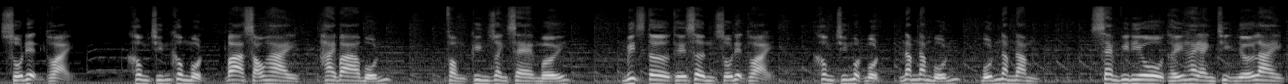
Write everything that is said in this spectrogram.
Số điện thoại 0901 362 234. Phòng kinh doanh xe mới. Mr. Thế Sơn số điện thoại 0911 554 455. Xem video, thấy hay anh chị nhớ like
